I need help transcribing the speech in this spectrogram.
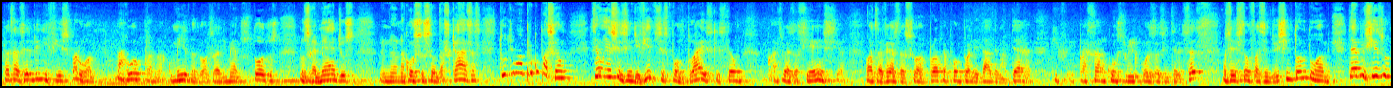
para trazer benefícios para o homem. Na roupa, na comida, nos alimentos todos, nos remédios, na, construção das casas, tudo é uma preocupação. Então, esses indivíduos, esses pontuais que estão através da ciência, ou através da sua própria pontualidade na Terra, que passaram a construir coisas interessantes, mas eles estão fazendo isso em torno do homem. Então é preciso,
